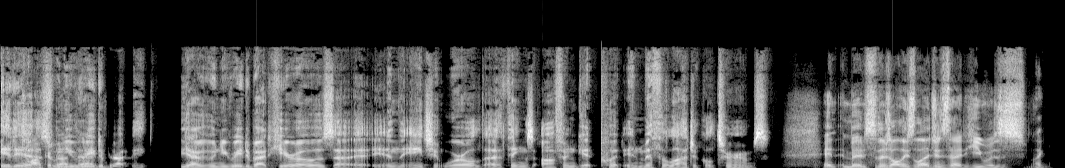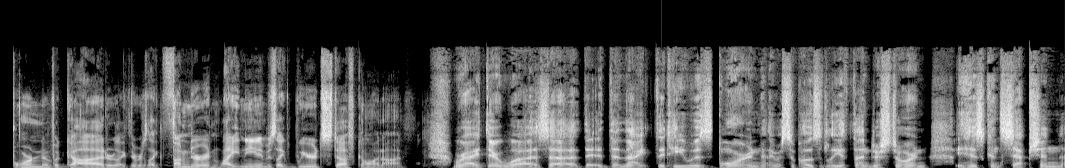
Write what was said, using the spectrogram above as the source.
It is. When you that. read about yeah, when you read about heroes uh, in the ancient world, uh, things often get put in mythological terms. And, and so there's all these legends that he was like born of a god or like there was like thunder and lightning. It was like weird stuff going on. Right, there was. Uh, the, the night that he was born, there was supposedly a thunderstorm. His conception,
